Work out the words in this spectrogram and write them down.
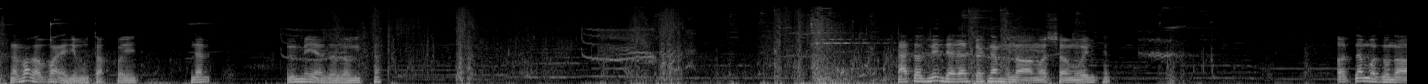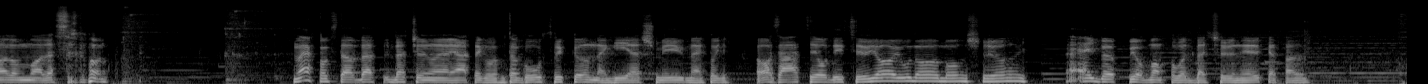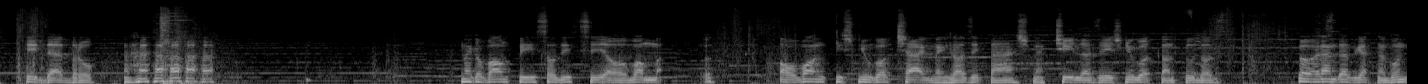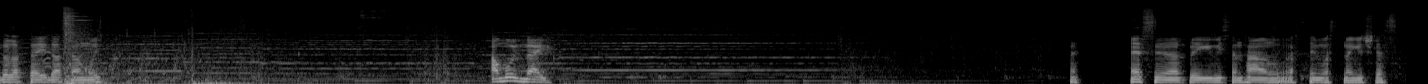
Na valahol van egy út akkor itt. De mi ez a logika? Hát az minden lesz, csak nem unalmas amúgy. Ott nem az unalommal lesz a gond. Meg fogsz te be becsülni olyan játékok, mint a Ghost Recon, meg ilyesmi, meg hogy az AC Odyssey, jaj, unalmas, jaj. Egyből jobban fogod becsülni őket, az... Hidd el, bro. meg a One Piece Odyssey, ahol van, ahol van kis nyugodtság, meg lazítás, meg csillezés, nyugodtan tudod rendezgetni a gondolataidat amúgy. Amúgy meg. Eszélet végig viszem három, én azt meg is lesz.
